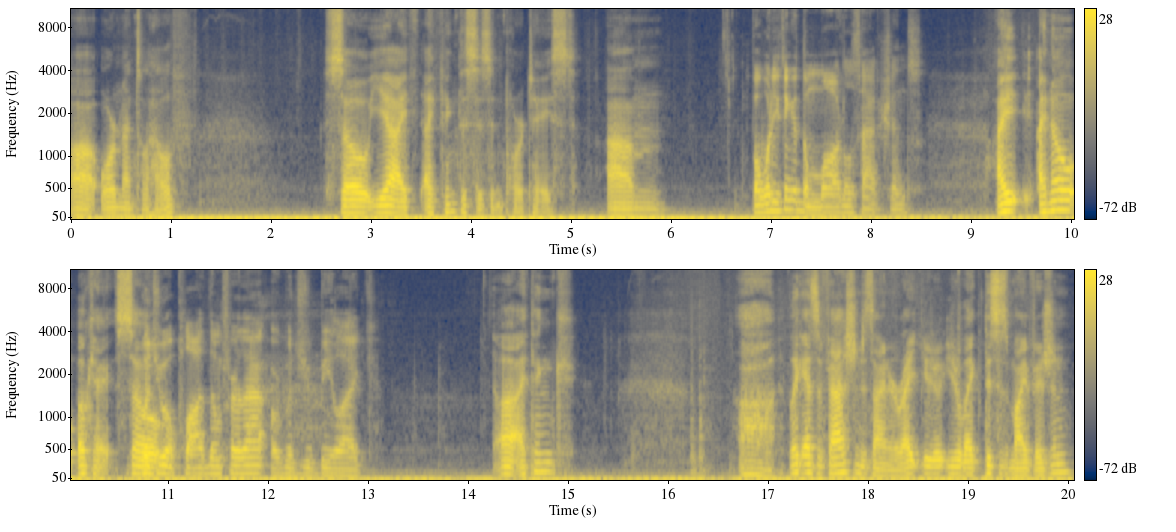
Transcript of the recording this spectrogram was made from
uh, or mental health. So yeah, I, th- I think this is in poor taste. Um, But what do you think of the model's actions? I I know. Okay, so would you applaud them for that, or would you be like, uh, I think, ah, like as a fashion designer, right? You're you're like, this is my vision.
